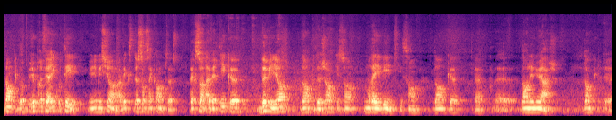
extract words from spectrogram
Donc, je préfère écouter une émission avec 250 personnes averties que 2 millions donc, de gens qui sont mreibin, qui sont donc euh, euh, dans les nuages. Donc euh,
